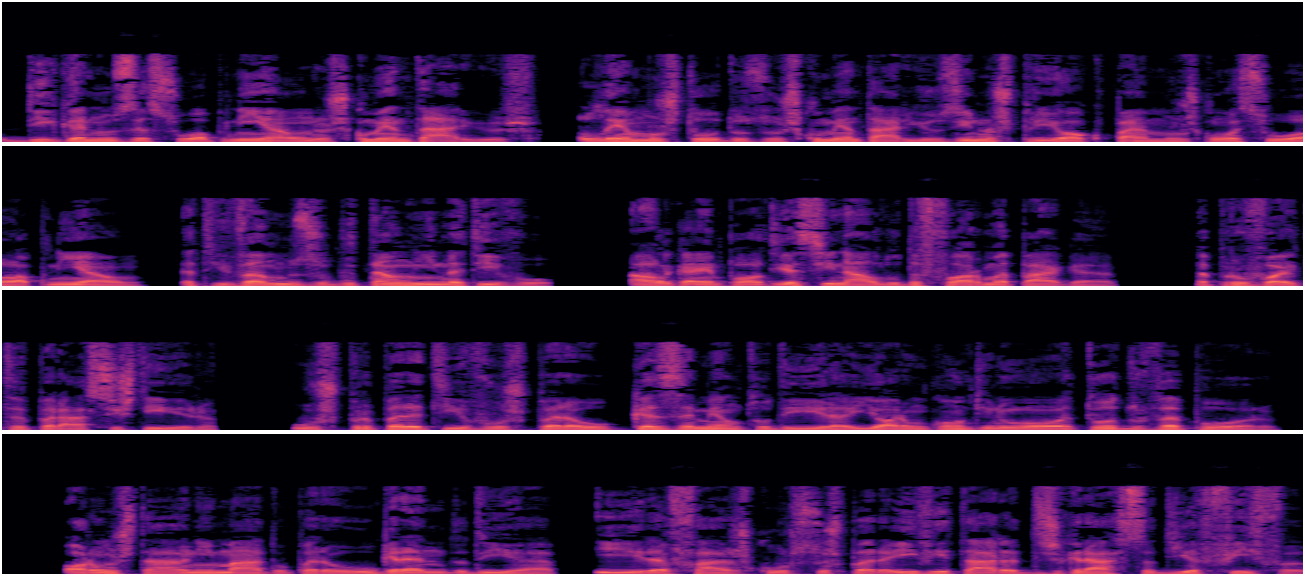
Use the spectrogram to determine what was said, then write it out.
Diga-nos a sua opinião nos comentários. Lemos todos os comentários e nos preocupamos com a sua opinião. Ativamos o botão inativo. Alguém pode assiná-lo de forma paga. Aproveite para assistir. Os preparativos para o casamento de Ira e Orun continuam a todo vapor. Orun está animado para o grande dia, Ira faz cursos para evitar a desgraça de Afif,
